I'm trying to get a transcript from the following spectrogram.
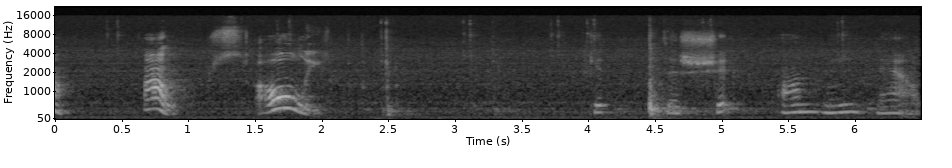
Oh, oh, holy! Get this shit on me now.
